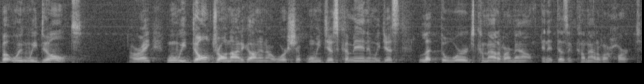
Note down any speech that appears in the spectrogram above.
But when we don't, all right, when we don't draw nigh to God in our worship, when we just come in and we just let the words come out of our mouth and it doesn't come out of our heart,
